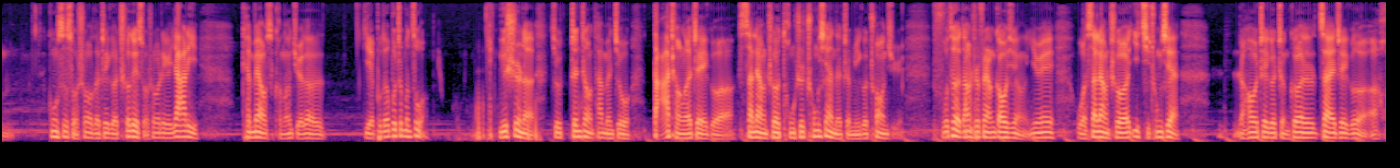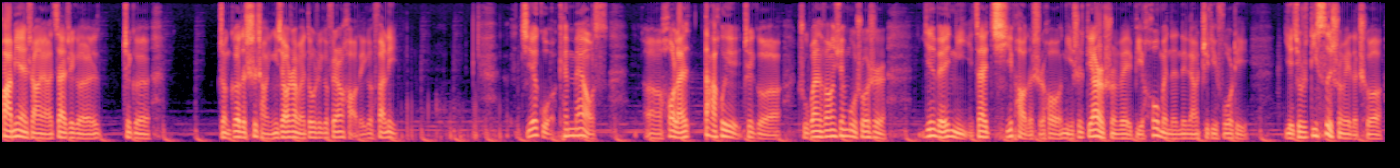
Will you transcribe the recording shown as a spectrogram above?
公司所受的这个车队所受的这个压力，Ken Miles 可能觉得也不得不这么做。于是呢，就真正他们就达成了这个三辆车同时冲线的这么一个创举。福特当时非常高兴，因为我三辆车一起冲线，然后这个整个在这个画面上呀，在这个这个整个的市场营销上面都是一个非常好的一个范例。结果 Ken Miles，呃，后来大会这个主办方宣布说是。因为你在起跑的时候你是第二顺位，比后面的那辆 GT40，也就是第四顺位的车，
